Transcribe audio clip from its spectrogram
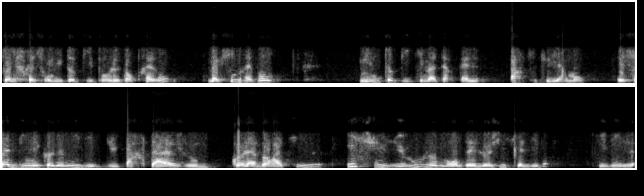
quelle serait son utopie pour le temps présent, Maxime répond Une utopie qui m'interpelle particulièrement est celle d'une économie du partage ou collaborative issue du mouvement des logiciels libres qui vise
